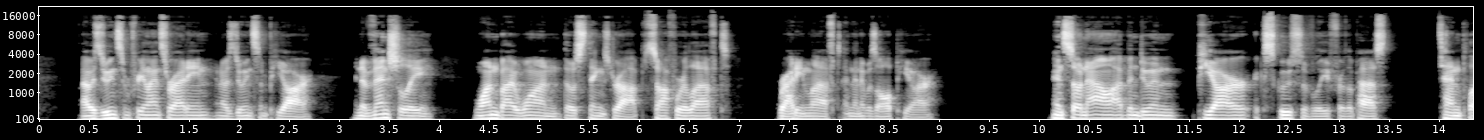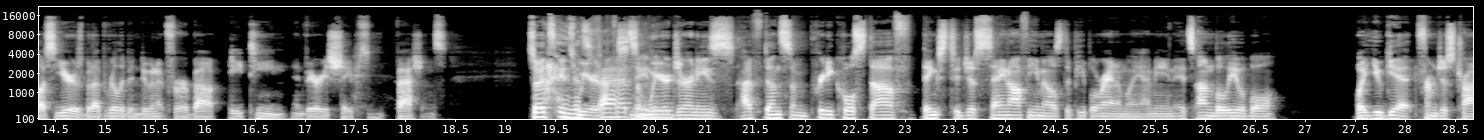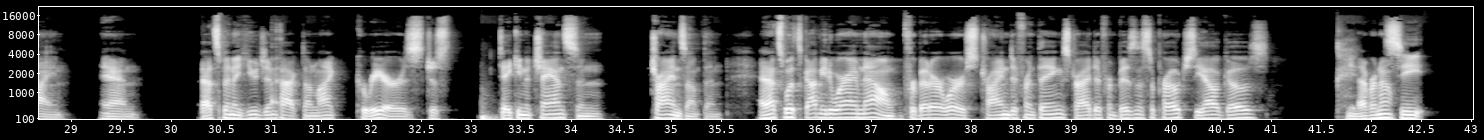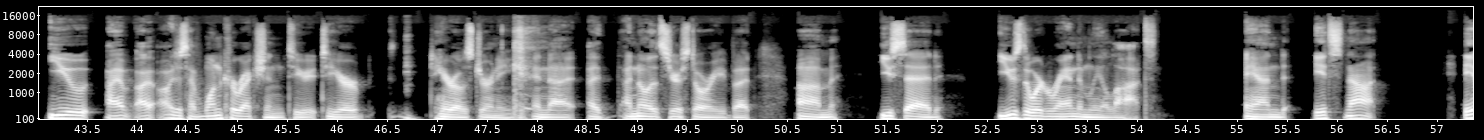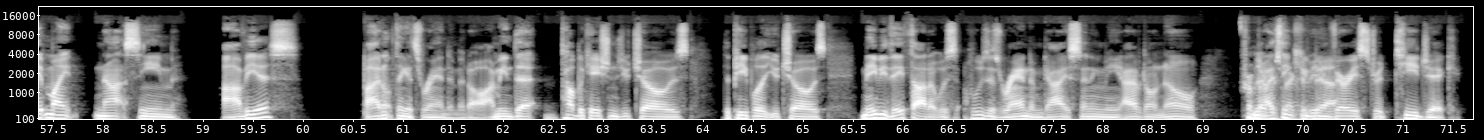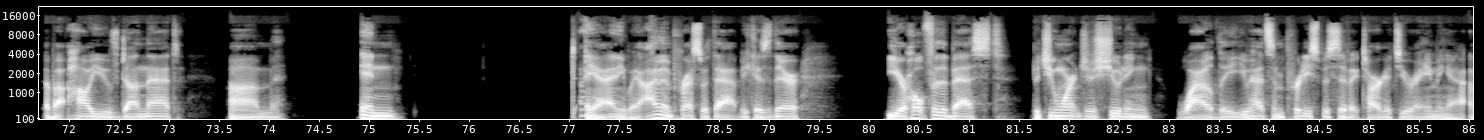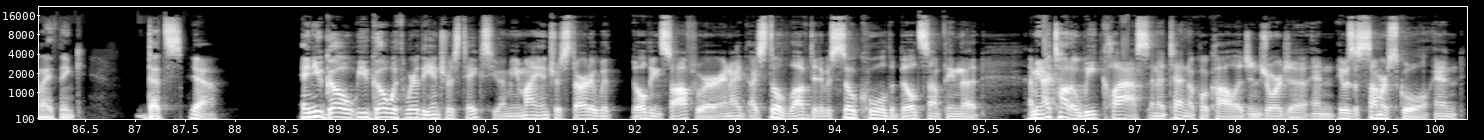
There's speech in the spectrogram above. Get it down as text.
I was doing some freelance writing, and I was doing some PR. And eventually, one by one, those things dropped. Software left, writing left, and then it was all PR. And so now I've been doing PR exclusively for the past 10 plus years, but I've really been doing it for about 18 in various shapes and fashions. So it's it's weird. I've had some weird journeys. I've done some pretty cool stuff thanks to just sending off emails to people randomly. I mean, it's unbelievable what you get from just trying. And that's been a huge impact on my career is just taking a chance and trying something. And that's what's got me to where I am now, for better or worse, trying different things, try a different business approach, see how it goes. You never know. See, you, I, I, I just have one correction to your, to your hero's journey, and uh, I, I know it's your story, but um, you said use the word randomly a lot, and it's not. It might not seem obvious, but I don't think it's random at all. I mean, the publications you chose, the people that you chose, maybe they thought it was who's this random guy sending me? I don't know From but I think you've been yeah. very strategic about how you've done that. Um, and yeah, anyway, I'm impressed with that because they're your hope for the best, but you weren't just shooting wildly. You had some pretty specific targets you were aiming at, and I think that's Yeah. And you go you go with where the interest takes you. I mean, my interest started with building software and I, I still loved it. It was so cool to build something that I mean, I taught a week class in a technical college in Georgia and it was a summer school and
